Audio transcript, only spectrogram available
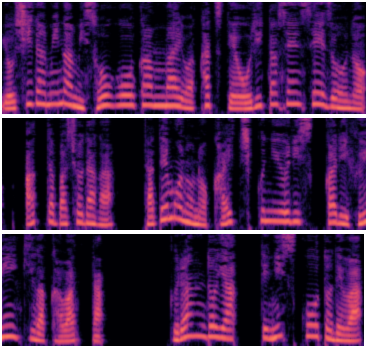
吉田南総合館前はかつて折田先生像のあった場所だが、建物の改築によりすっかり雰囲気が変わった。グランドやテニスコートでは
